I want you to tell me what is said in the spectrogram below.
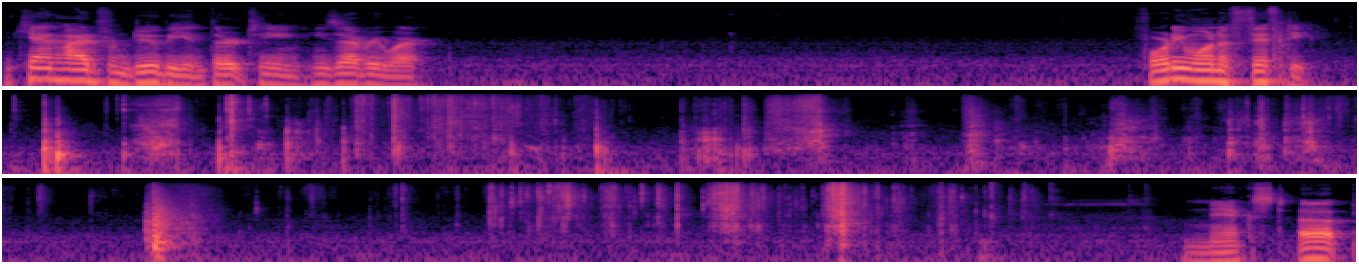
You can't hide from Doobie in 13. He's everywhere. 41 of 50. Next up,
